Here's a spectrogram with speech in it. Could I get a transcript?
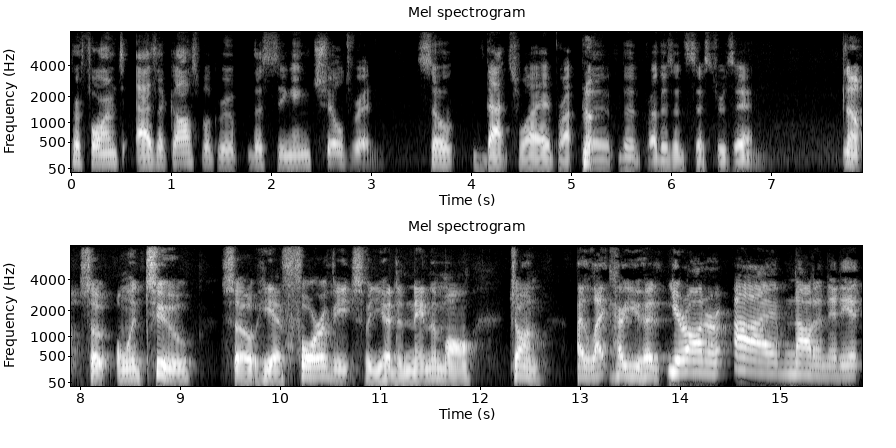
performed as a gospel group, the Singing Children. So that's why I brought the, the brothers and sisters in. No, so only two. So he had four of each, but you had to name them all. John, I like how you had, Your Honor, I'm not an idiot.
